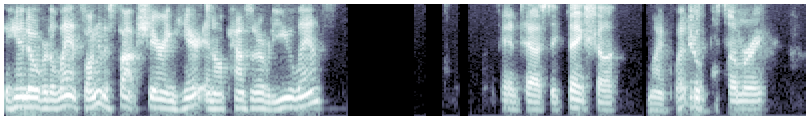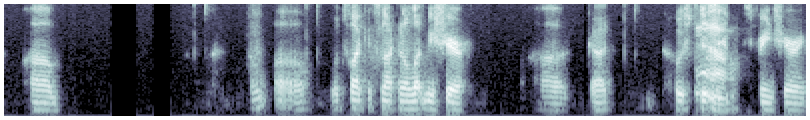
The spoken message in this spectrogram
to hand over to Lance. So I'm going to stop sharing here and I'll pass it over to you, Lance. Fantastic. Thanks, Sean. My pleasure. Beautiful summary. Um, oh, looks like it's not going to let me share. Uh, got host wow. screen sharing.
